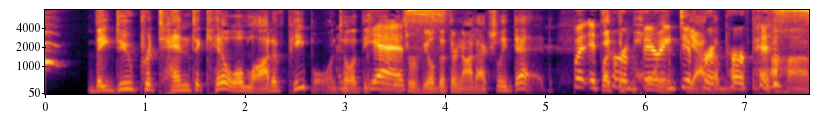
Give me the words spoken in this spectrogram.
they do pretend to kill a lot of people until at the end it's revealed that they're not actually dead But it's But for a the very point- yeah, different the- purpose. uh-huh.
